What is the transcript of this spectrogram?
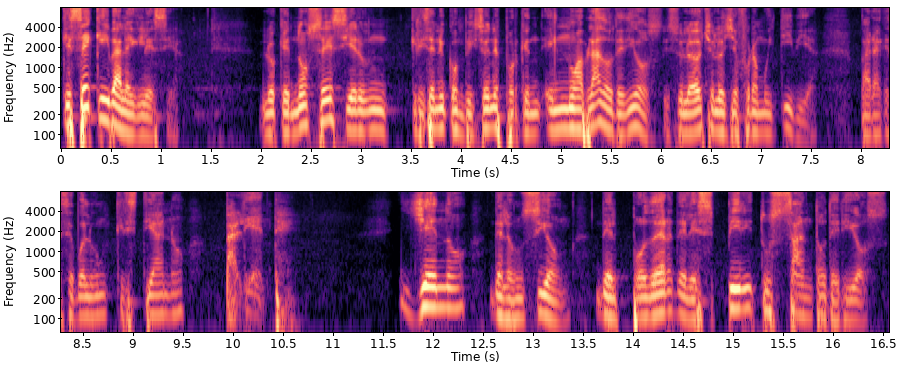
que sé que iba a la iglesia, lo que no sé si era un cristiano de convicciones porque él no ha hablado de Dios y su la lo fuera muy tibia, para que se vuelva un cristiano valiente, lleno de la unción, del poder del Espíritu Santo de Dios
